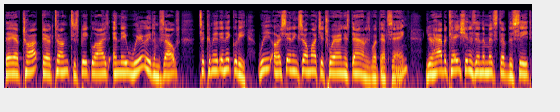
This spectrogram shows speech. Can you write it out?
They have taught their tongue to speak lies, and they weary themselves to commit iniquity. We are sinning so much it's wearing us down, is what that's saying. Your habitation is in the midst of deceit.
